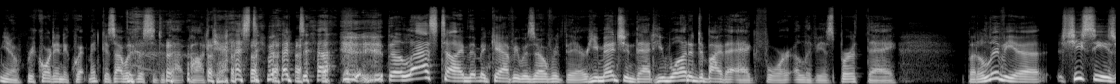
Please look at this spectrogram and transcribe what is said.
you know, recording equipment because I would listen to that podcast. but uh, the last time that McAfee was over there, he mentioned that he wanted to buy the egg for Olivia's birthday. But Olivia, she sees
